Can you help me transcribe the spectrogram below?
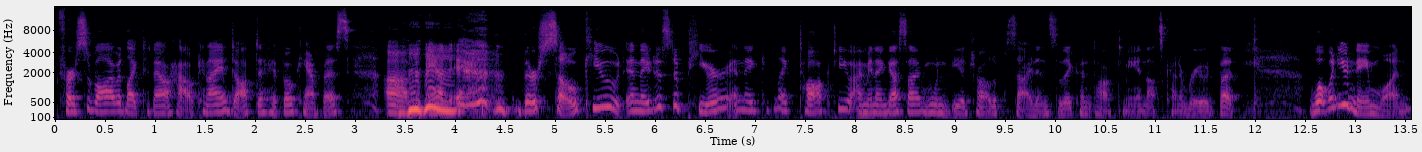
first of all, I would like to know how can I adopt a hippocampus? Um, and they're so cute, and they just appear and they can like talk to you. I mean, I guess I wouldn't be a child of Poseidon, so they couldn't talk to me, and that's kind of rude. But what would you name one?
